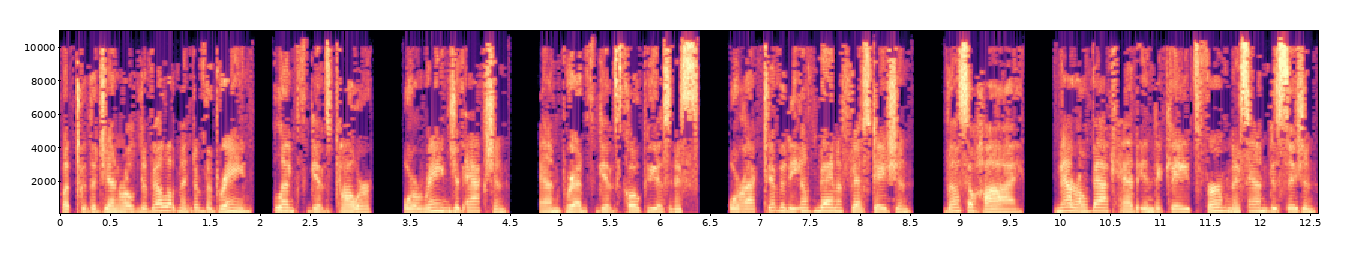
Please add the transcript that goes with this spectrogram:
but to the general development of the brain. Length gives power, or range of action, and breadth gives copiousness, or activity of manifestation. Thus a high, narrow back head indicates firmness and decision,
